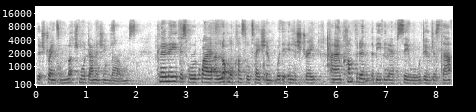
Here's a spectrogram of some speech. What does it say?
that stray into much more damaging realms. Clearly, this will require a lot more consultation with the industry, and I'm confident that the BBFC will do just that,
